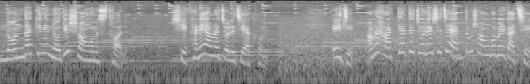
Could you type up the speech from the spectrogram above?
নন্দাকিনী নদীর সঙ্গমস্থল। সেখানেই আমরা চলেছি এখন। এই যে আমরা হাঁটতে হাঁটতে চলে এসেছি একদম সঙ্গমের কাছে।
